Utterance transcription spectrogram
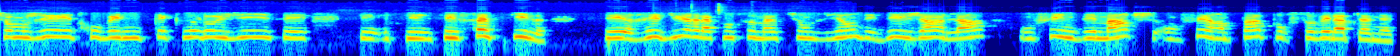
changer, trouver une technologie. C'est, c'est, facile. C'est réduire la consommation de viande et déjà là, on fait une démarche, on fait un pas pour sauver la planète.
